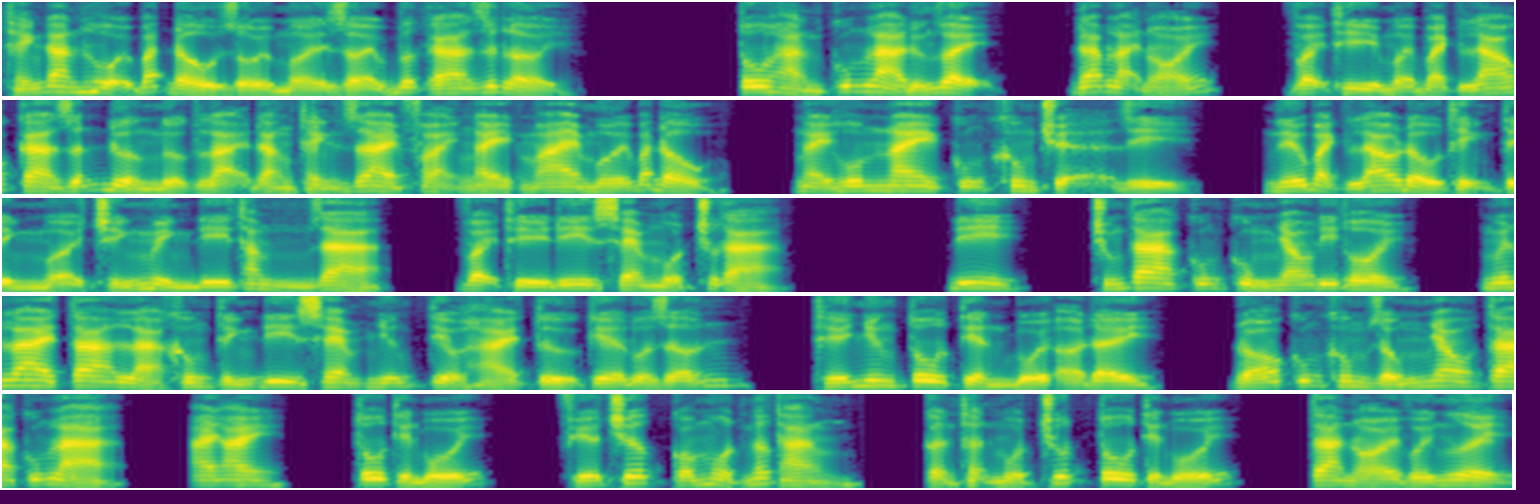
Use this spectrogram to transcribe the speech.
thánh đan hội bắt đầu rồi mời rời bước ca dứt lời. Tô hàn cũng là đứng dậy, đáp lại nói, vậy thì mời bạch lao ca dẫn đường ngược lại đăng thánh giai phải ngày mai mới bắt đầu, ngày hôm nay cũng không chuyện gì, nếu bạch lao đầu thịnh tình mời chính mình đi thăm ra vậy thì đi xem một chút ta. Đi, chúng ta cũng cùng nhau đi thôi, nguyên lai ta là không tính đi xem những tiểu hài tử kia đùa giỡn, thế nhưng tô tiền bối ở đây, đó cũng không giống nhau ta cũng là, ai ai, tô tiền bối, phía trước có một nấc thang, cẩn thận một chút tô tiền bối, ta nói với ngươi,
